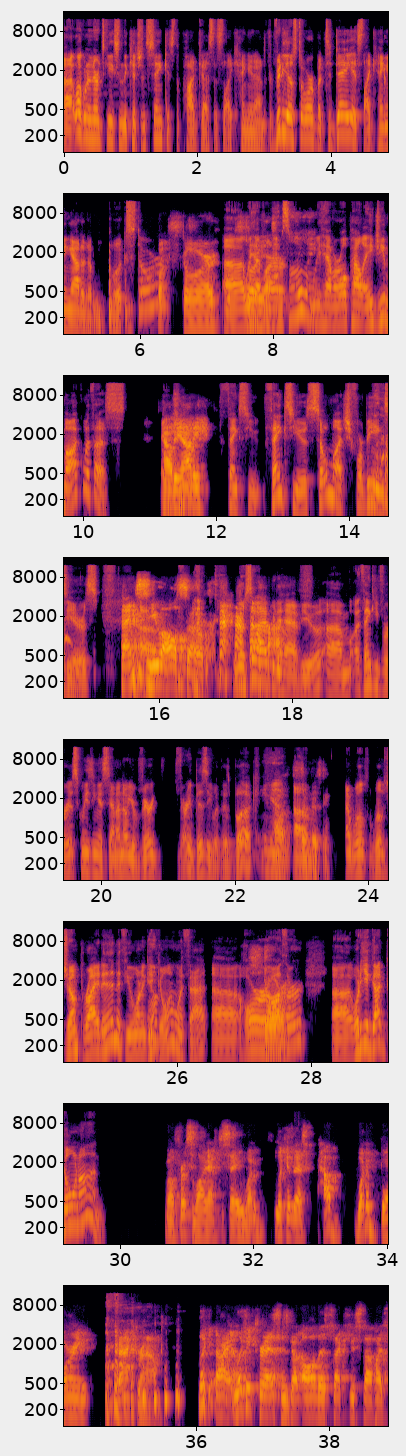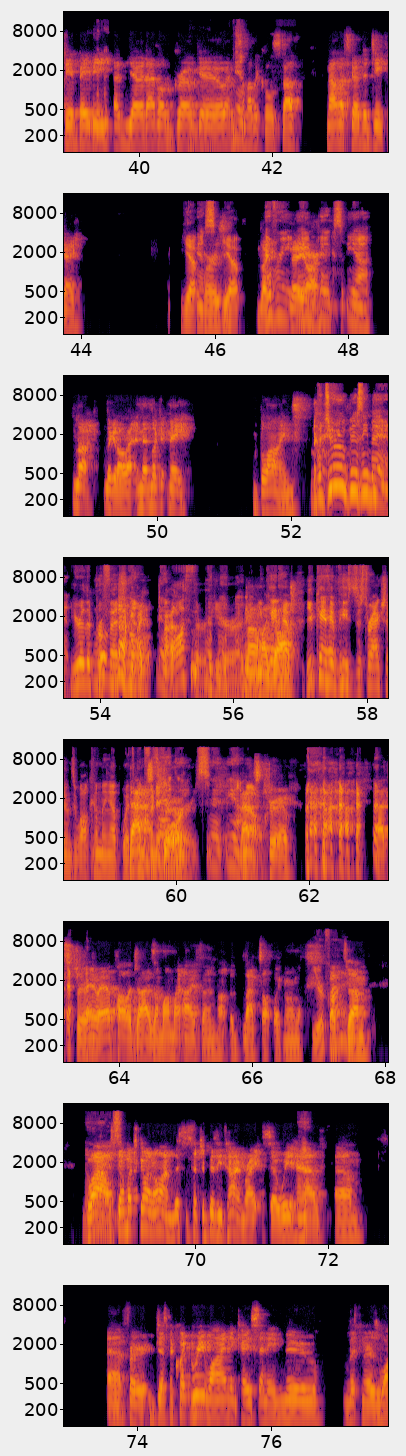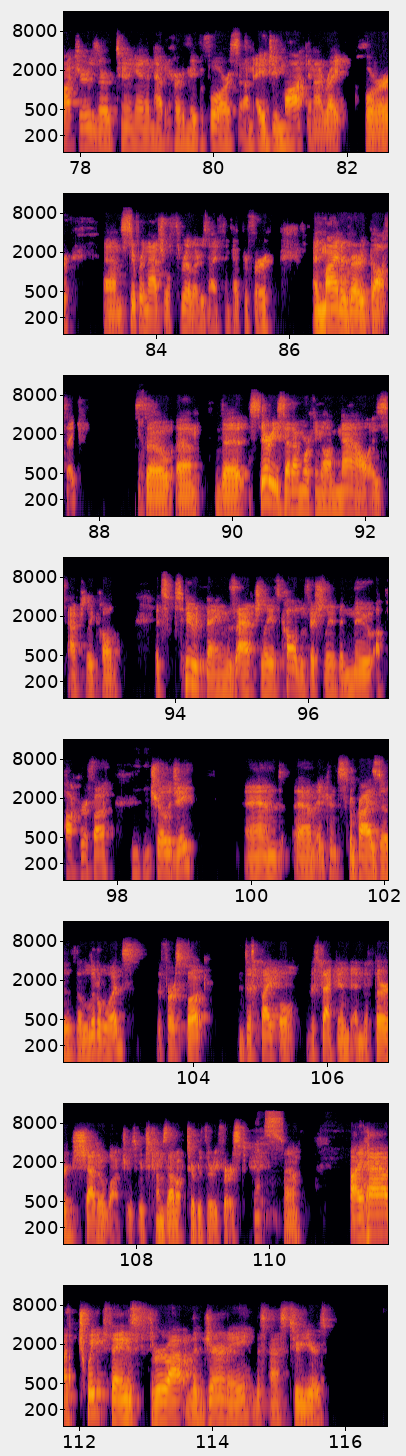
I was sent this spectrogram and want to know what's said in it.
Uh, welcome to Nerds Geeks in the Kitchen Sink. It's the podcast that's like hanging out at the video store, but today it's like hanging out at a bookstore. Bookstore. Uh, we have yes. our Absolutely. we have our old pal AG Mock with us. Howdy, AG, howdy. Thanks you, thanks you so much for being here. Thanks Uh, you also. We're so happy to have you. Um, thank you for squeezing us in. I know you're very very busy with this book. yeah. Oh, so Um, busy. And we'll we'll jump right in if you want to get Yep. going with that. Uh, horror Sure. author. Uh, what do you got going on? Well, first of all, I have to say, what a look at this. How what a boring background. look, all right, look at Chris. He's got all this sexy stuff. I see a baby, a Yoda, a little Grogu, mm-hmm. and Yeah. some other cool stuff. Now let's go to DK. Yep. Yes. Where is he? Yep. Look, Every there you are. apex, yeah. Look, look at all that, and then look at me, blinds. But you're a busy man. You're the Well, professional yeah. author here. I mean, Oh you my can't gosh. have you can't have these distractions while coming up with That's infinite true. horrors. Uh, yeah. That's No. true. That's true. Anyway, I apologize. I'm on my iPhone, not the laptop like normal. You're fine. But um, No wow, worries. so much going on. This is such a busy time, right? So we have um, uh, for just a quick rewind in case any new listeners, watchers are tuning in and haven't heard of me before. So I'm AG Mock and I write horror, um, supernatural thrillers, I think I prefer. And mine are very gothic. So um, the series that I'm working on now is actually called, it's two things actually. It's called officially the New Apocrypha Mhm. trilogy, and um, it's comprised of The Little Woods, the first book, Disciple, the second, and the third, Shadow Watchers, which comes out October 31st. Yes. Um, I have tweaked things throughout the journey this past two years.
